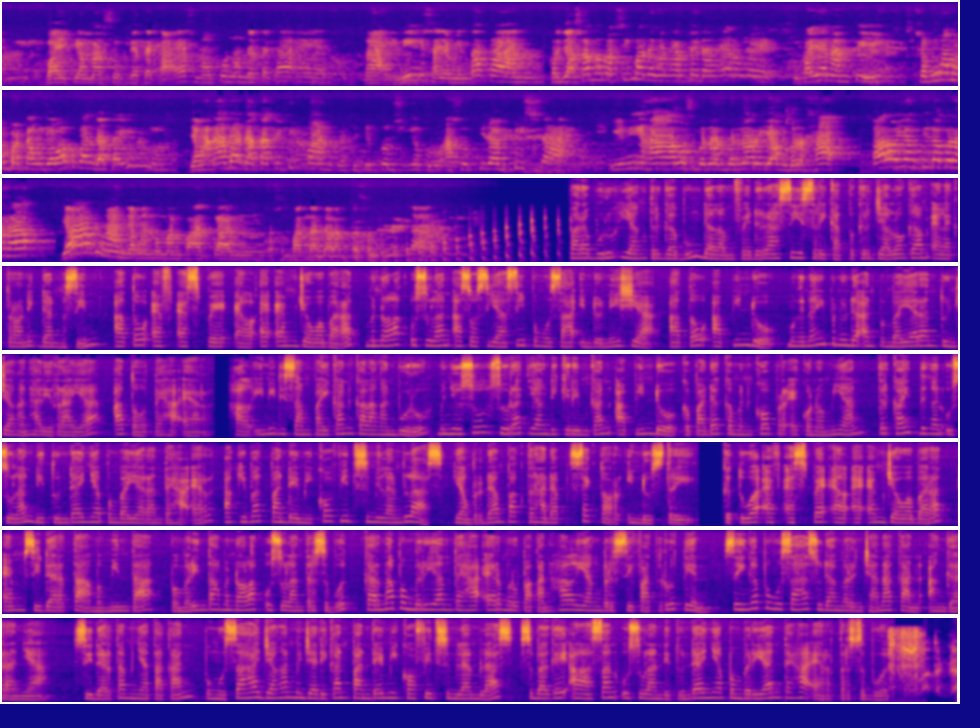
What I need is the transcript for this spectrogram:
baik yang masuk DTKS maupun non DTKS. Nah ini saya mintakan kerjasama maksimal dengan RT dan RW supaya nanti semua mempertanggungjawabkan data ini. Jangan ada data titipan, ya, titipkan si kudu asup tidak bisa. Ini harus benar-benar yang berhak. Kalau yang tidak berhak, jangan jangan memanfaatkan kesempatan dalam kesembuhan. Para buruh yang tergabung dalam Federasi Serikat Pekerja Logam Elektronik dan Mesin atau FSP LEM Jawa Barat menolak usulan Asosiasi Pengusaha Indonesia atau APindo mengenai penundaan pembayaran tunjangan hari raya atau THR. Hal ini disampaikan kalangan buruh menyusul surat yang dikirimkan Apindo kepada Kemenko Perekonomian terkait dengan usulan ditundanya pembayaran THR akibat pandemi COVID-19 yang berdampak terhadap sektor industri. Ketua FSP LEM Jawa Barat M. Sidarta meminta pemerintah menolak usulan tersebut karena pemberian THR merupakan hal yang bersifat rutin sehingga pengusaha sudah merencanakan anggarannya. Sidarta menyatakan pengusaha jangan menjadikan pandemi COVID-19 sebagai alasan usulan ditundanya pemberian THR tersebut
